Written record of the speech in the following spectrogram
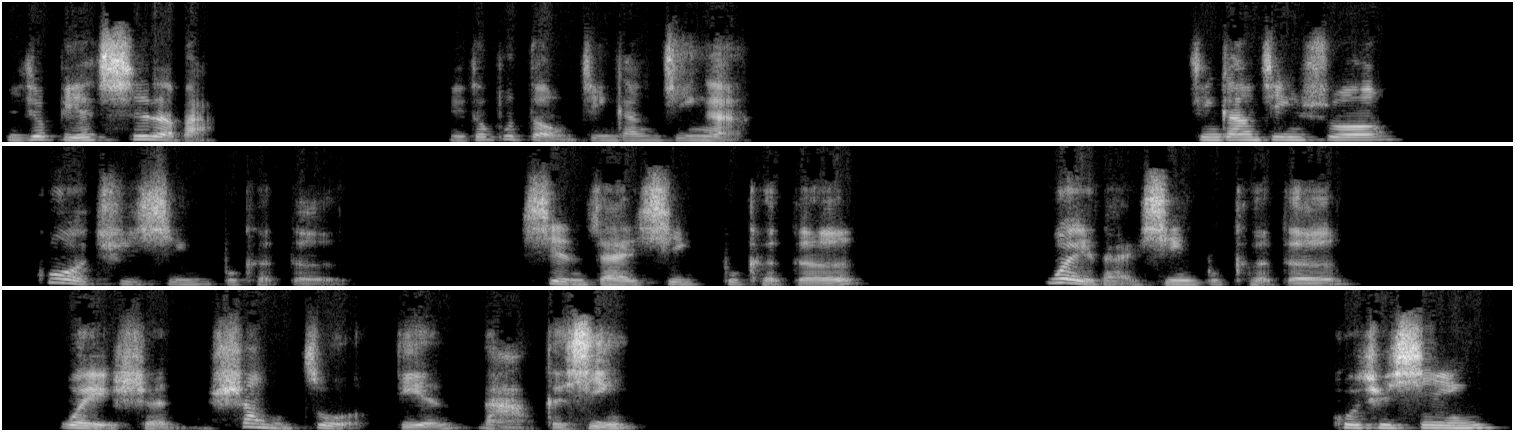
你就别吃了吧，你都不懂《金刚经》啊，《金刚经》说：过去心不可得，现在心不可得，未来心不可得。为甚上座点哪个心？过去心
